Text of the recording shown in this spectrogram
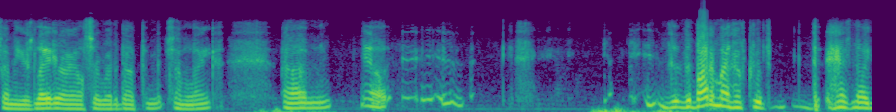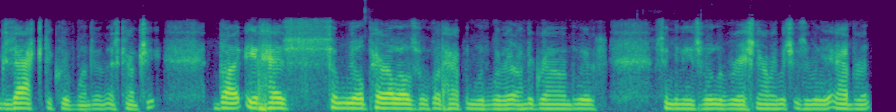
some years later, I also wrote about them at some length. Um, you know, the, the bottom line Meinhof group has no exact equivalent in this country, but it has some real parallels with what happened with Weather Underground, with Symbionese Liberation Army, which was a really aberrant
